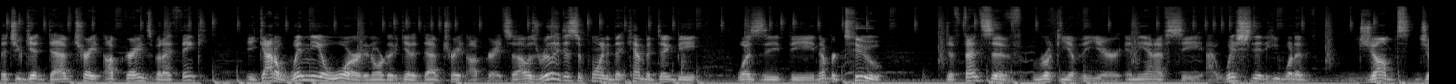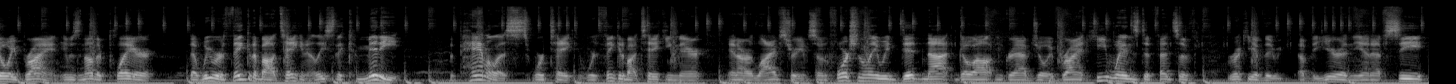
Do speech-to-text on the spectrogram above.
that you get dev trait upgrades, but I think you got to win the award in order to get a dev trait upgrade. So I was really disappointed that Kemba Digby was the, the number two defensive rookie of the year in the NFC. I wish that he would have jumped Joey Bryant. He was another player that we were thinking about taking. At least the committee, the panelists were taking, were thinking about taking there in our live stream. So unfortunately, we did not go out and grab Joey Bryant. He wins Defensive Rookie of the of the Year in the NFC.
